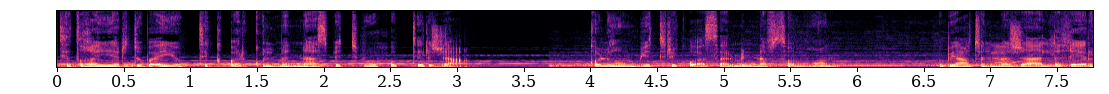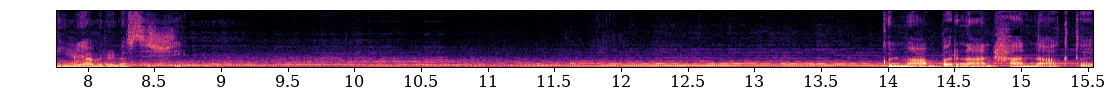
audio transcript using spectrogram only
تتغير دبي وبتكبر كل ما الناس بتروح وبترجع. كلهم بيتركوا أثر من نفسهم هون وبيعطوا المجال لغيرهم يعملوا نفس الشيء كل ما عبرنا عن حالنا أكتر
